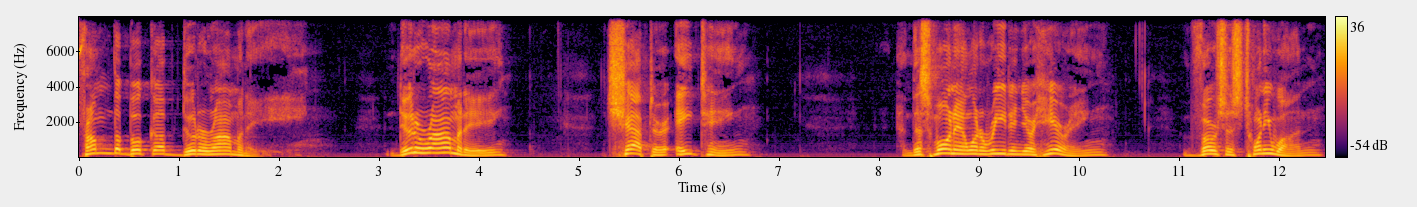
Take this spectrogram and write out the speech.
from the book of Deuteronomy. Deuteronomy chapter 18. And this morning I want to read in your hearing verses 21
